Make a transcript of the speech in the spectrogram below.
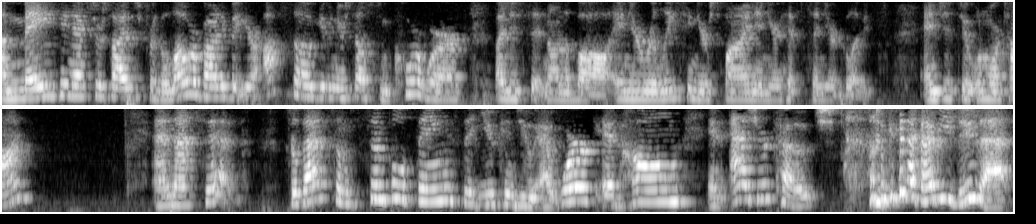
Amazing exercise for the lower body, but you're also giving yourself some core work by just sitting on the ball, and you're releasing your spine and your hips and your glutes. And just do it one more time, and that's it. So that's some simple things that you can do at work, at home, and as your coach, I'm going to have you do that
